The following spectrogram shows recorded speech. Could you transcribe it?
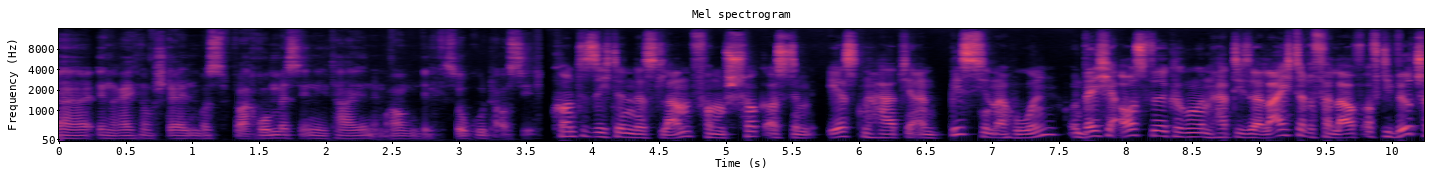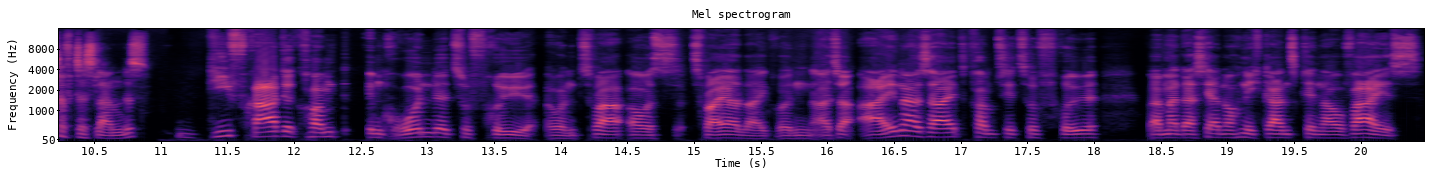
äh, in Rechnung stellen muss, warum es in Italien im Augenblick so gut aussieht. Konnte sich denn das Land vom Schock aus dem ersten Halbjahr ein bisschen erholen? Und welche Auswirkungen hat dieser leichtere Verlauf auf die Wirtschaft des Landes? Die Frage kommt im Grunde zu früh und zwar aus zweierlei Gründen. Also einerseits kommt sie zu früh, weil man das ja noch nicht ganz genau weiß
